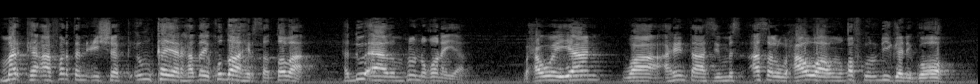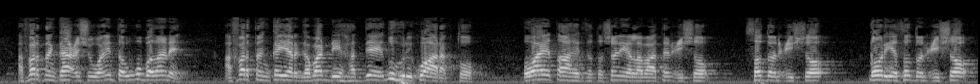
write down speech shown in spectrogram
marka afartan cisho in ka yar hadday ku daahirsatoba hadduu aado muxuu noqonayaa waxa weeyaan waa arrintaasi asal waxaa u ah un qofku inu dhiiggani go'o. Afartankaa cisho waa inta ugu badane afartan ka yar gabadhii haddii ay duhri ku aragto oo ay daahirsato shan iyo labaatan cisho soddon cisho dhowr iyo soddon cisho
